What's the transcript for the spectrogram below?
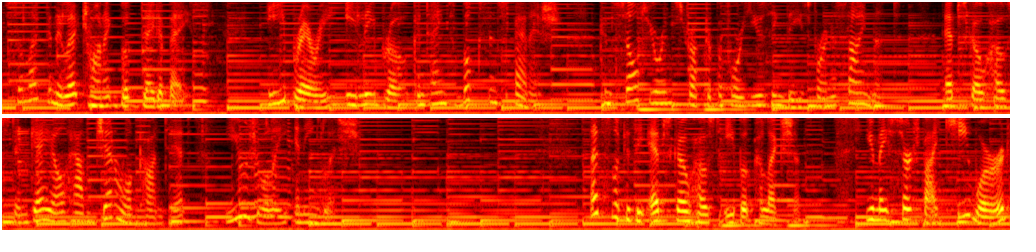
Select an electronic book database. eBrary eLibro contains books in Spanish. Consult your instructor before using these for an assignment. EBSCOhost and Gale have general content, usually in English. Let's look at the EBSCOhost ebook collection. You may search by keyword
